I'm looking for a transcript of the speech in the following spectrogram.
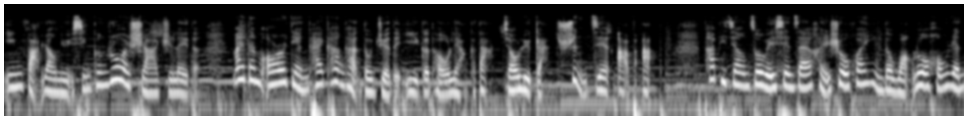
姻法让女性更弱势啊之类的。麦当偶尔点开看看，都觉得一个头两个大，焦虑感瞬间 up up。Papi 酱作为现在很受欢迎的网络红人，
